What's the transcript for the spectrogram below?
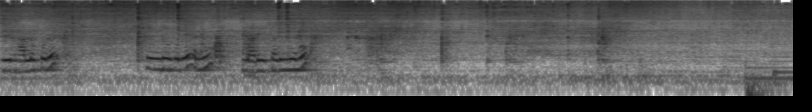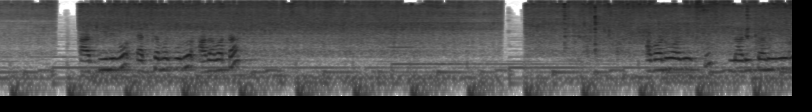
দিয়ে ভালো করে সুন্দর করে আমি নাড়িয়ে চাড়িয়ে নেব। আর দিয়ে দেবো এক চামচ মতো আদা বাটা। আবারও আমি একটু নাড়ি চাড়িয়ে নেব।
